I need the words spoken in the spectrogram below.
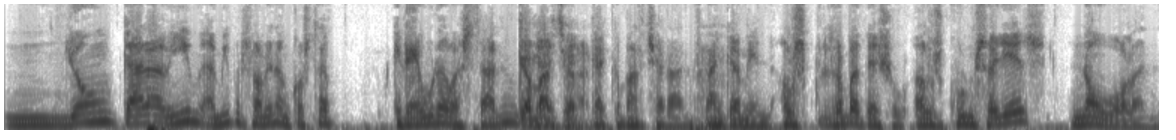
Mm, jo encara, a mi, a mi personalment em costa creure bastant Que marxaran. que, que, que marxaran, francament. Els, repeteixo, els consellers no ho volen.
